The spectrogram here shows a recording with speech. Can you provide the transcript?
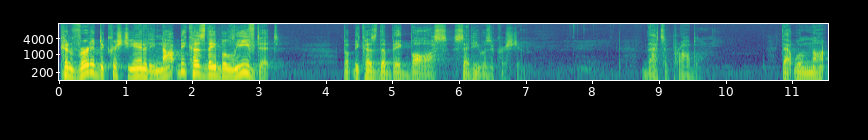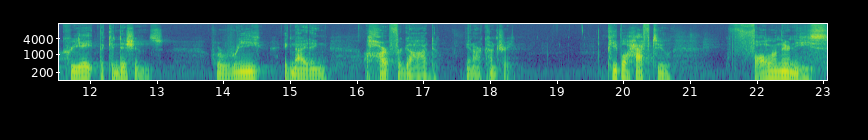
converted to Christianity not because they believed it, but because the big boss said he was a Christian. That's a problem. That will not create the conditions for reigniting a heart for God in our country. People have to fall on their knees,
